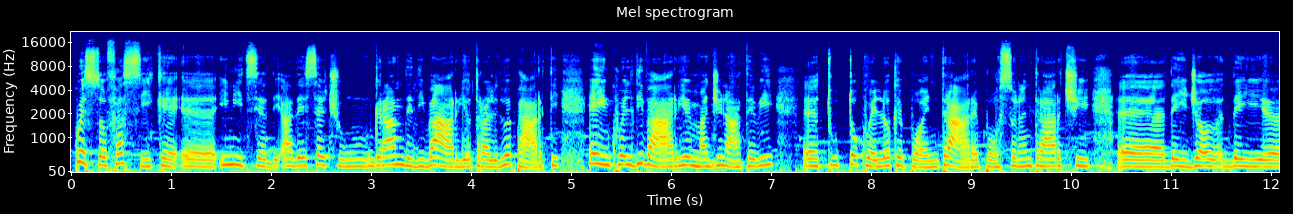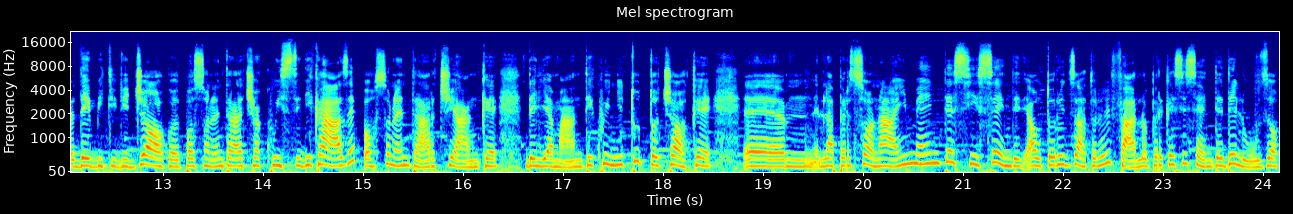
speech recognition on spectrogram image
questo fa sì che eh, inizia ad esserci un grande divario tra le due parti e in quel divario immaginatevi eh, tutto quello che può entrare, possono entrarci eh, dei, gio- dei, eh, debiti di gioco, possono entrarci acquisti di case, possono entrarci anche degli amanti, quindi tutto ciò che ehm, la persona ha in mente si sente autorizzato nel farlo perché si sente deluso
